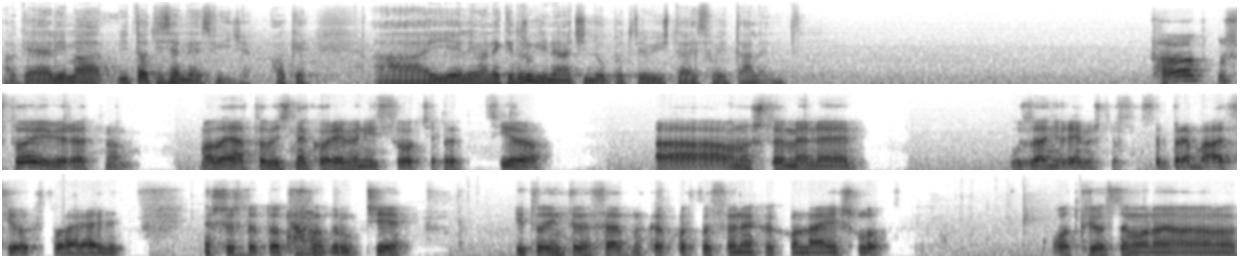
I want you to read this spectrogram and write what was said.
Ok, ali ima, i to ti se ne sviđa. Ok, a je li ima neki drugi način da upotrebiš taj svoj talent? Pa postoji vjerojatno. Mada ja to već neko vrijeme nisam uopće prakticirao. A ono što je mene u zadnje vrijeme što sam se prebacio u stvari, ajde, nešto što je totalno drugčije. I to je interesantno kako to sve nekako naišlo. Otkrio sam ono, ono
